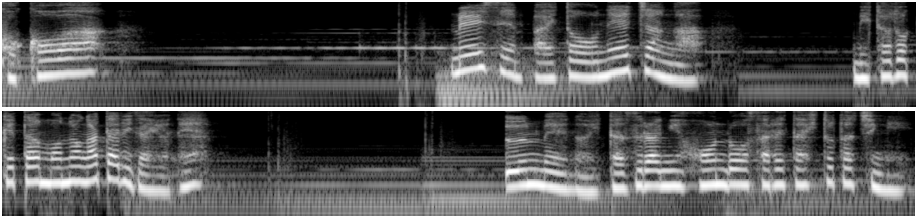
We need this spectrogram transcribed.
ここは、メイ先輩とお姉ちゃんが見届けた物語だよね。運命のいたずらに翻弄された人たちに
